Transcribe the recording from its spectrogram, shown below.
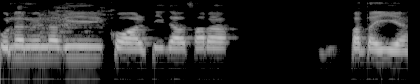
ਉਹਨਾਂ ਨੂੰ ਇਹਨਾਂ ਦੀ ਕੁਆਲਿਟੀ ਦਾ ਸਾਰਾ ਪਤਾ ਹੀ ਆ।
